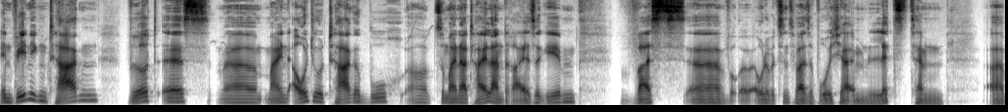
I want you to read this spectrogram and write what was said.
In wenigen Tagen wird es äh, mein Audiotagebuch äh, zu meiner Thailand-Reise geben, was äh, oder beziehungsweise wo ich ja im letzten äh,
